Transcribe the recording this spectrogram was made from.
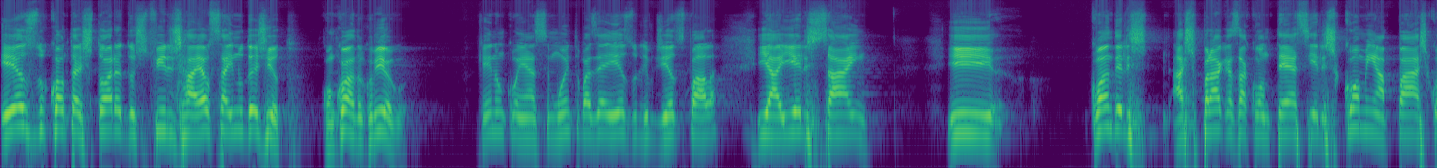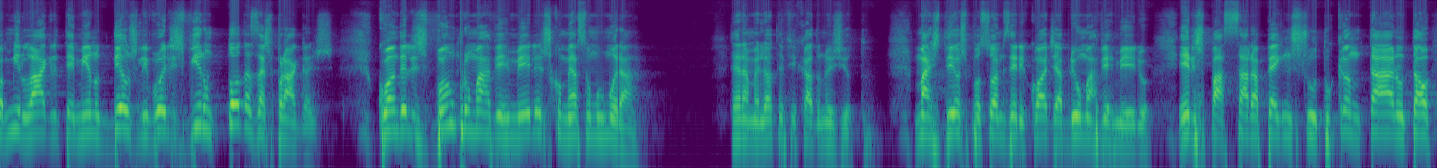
Êxodo conta a história dos filhos de Israel saindo do Egito. Concordam comigo? Quem não conhece muito, mas é Êxodo, o livro de Êxodo fala. E aí eles saem e quando eles as pragas acontecem, eles comem a Páscoa, milagre temendo, Deus livrou, eles viram todas as pragas. Quando eles vão para o Mar Vermelho, eles começam a murmurar. Era melhor ter ficado no Egito. Mas Deus, por sua misericórdia, abriu o mar vermelho. Eles passaram a pé enxuto, cantaram tal.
